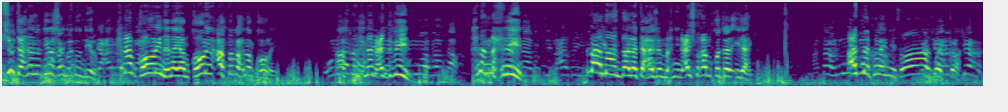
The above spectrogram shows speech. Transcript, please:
مشيو حتى حنا ما مديناش غنقعدوا نديروا حنا مقهورين هنايا مقهورين. أصلا حنا مقهورين. أصلا حنا معذبين. حنا محنين. لا ما عندها لا حتى حاجة محنين. عايشين غير بالقدره الإلهية. عندنا كرينيس راه شاهد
